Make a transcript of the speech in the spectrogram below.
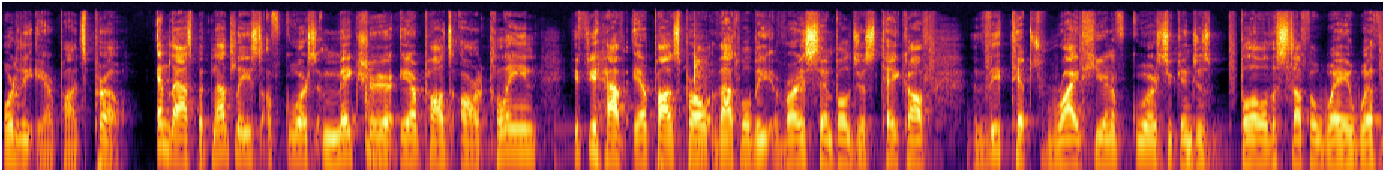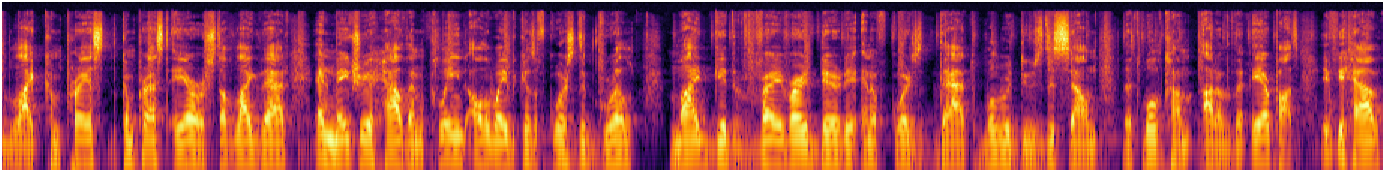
or the AirPods Pro. And last but not least, of course, make sure your AirPods are clean. If you have AirPods Pro, that will be very simple. Just take off the tips right here and of course you can just blow the stuff away with like compressed compressed air or stuff like that and make sure you have them cleaned all the way because of course the grill might get very very dirty and of course that will reduce the sound that will come out of the AirPods. If you have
